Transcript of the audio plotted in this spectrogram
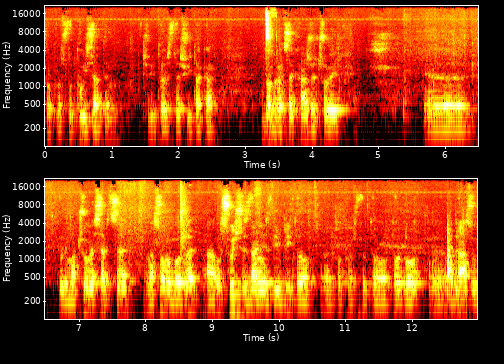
po prostu pójść za tym. Czyli to jest też i taka dobra cecha, że człowiek, który ma czułe serce na Słowo Boże, a usłyszy zdanie z Biblii, to po prostu to, to go od razu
